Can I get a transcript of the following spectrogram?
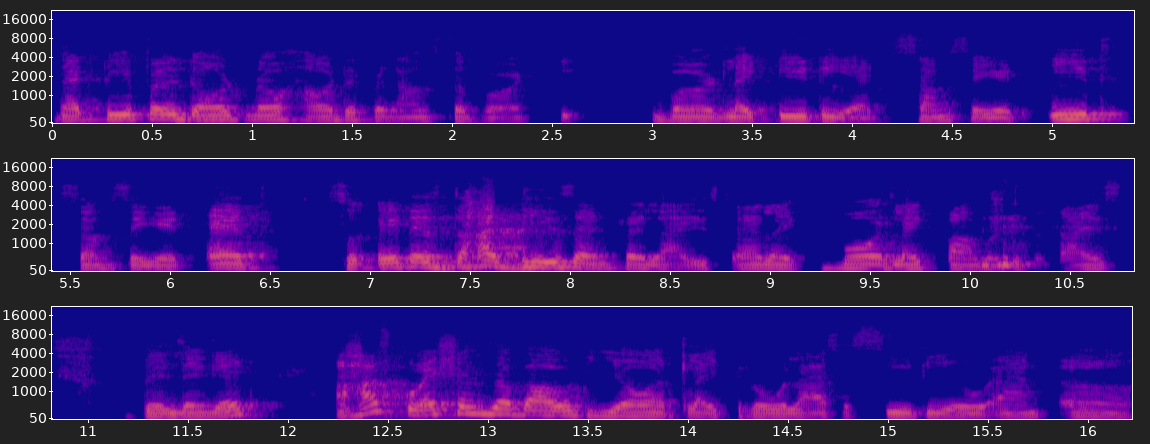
that people don't know how to pronounce the word word like ETH. Some say it ETH, some say it ETH. So it is that decentralized and like more like power to the guys building it. I have questions about your like role as a CTO and a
